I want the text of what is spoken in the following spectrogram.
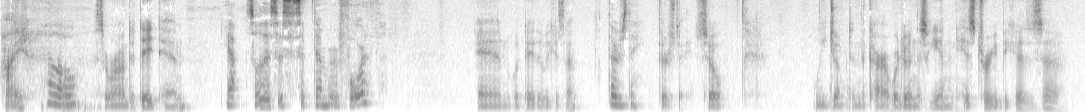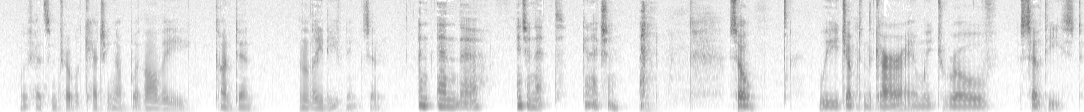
Hi. Hello. So we're on to day 10. Yeah, so this is September 4th, And what day of the week is that? Thursday. Thursday. So we jumped in the car. We're doing this again in history because uh, we've had some trouble catching up with all the content in late evenings. And And, and the internet connection. right. so we jumped in the car and we drove southeast.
